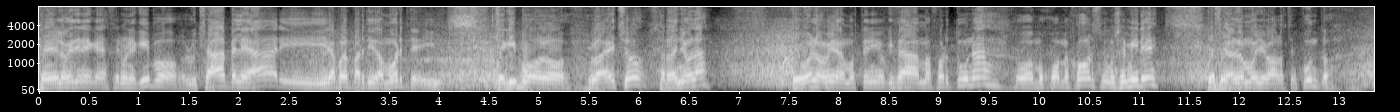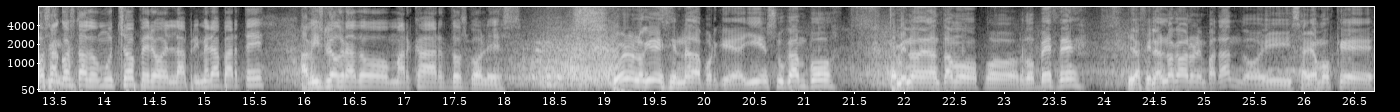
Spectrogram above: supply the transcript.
es lo que tiene que hacer un equipo, luchar, pelear y ir a por el partido a muerte. Y este equipo lo, lo ha hecho, Sardañola y bueno, mira, hemos tenido quizás más fortuna o hemos jugado mejor, según se mire, y al final nos hemos llevado los tres puntos. Os ha costado mucho, pero en la primera parte habéis logrado marcar dos goles. Bueno, no quiere decir nada, porque allí en su campo también nos adelantamos por dos veces y al final no acabaron empatando y sabíamos que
